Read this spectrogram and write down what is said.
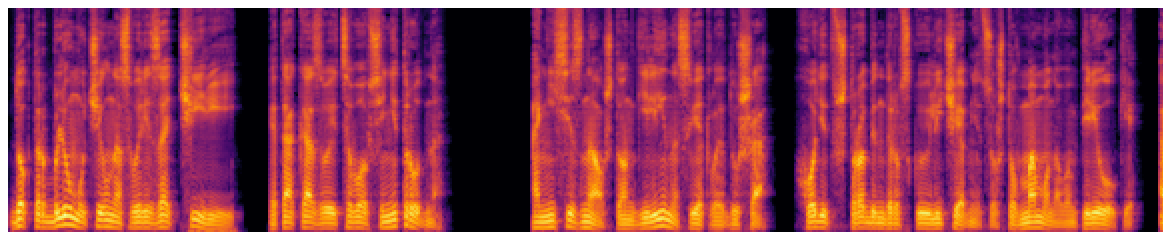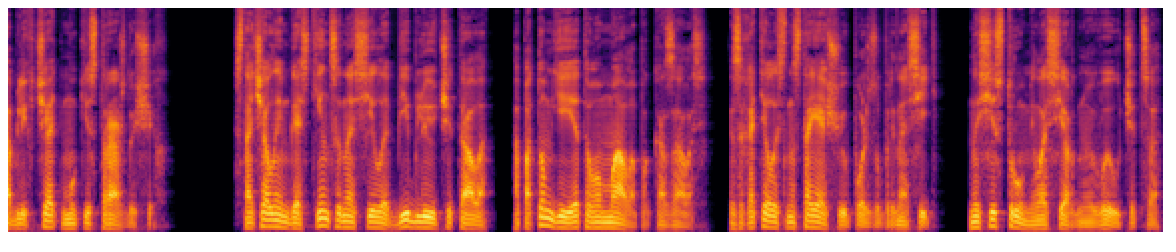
Доктор Блюм учил нас вырезать чирии. Это, оказывается, вовсе не трудно. Аниси знал, что Ангелина, светлая душа, ходит в Штробендеровскую лечебницу, что в Мамоновом переулке, облегчать муки страждущих. Сначала им гостинцы носила, Библию читала, а потом ей этого мало показалось. Захотелось настоящую пользу приносить, на сестру милосердную выучиться.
